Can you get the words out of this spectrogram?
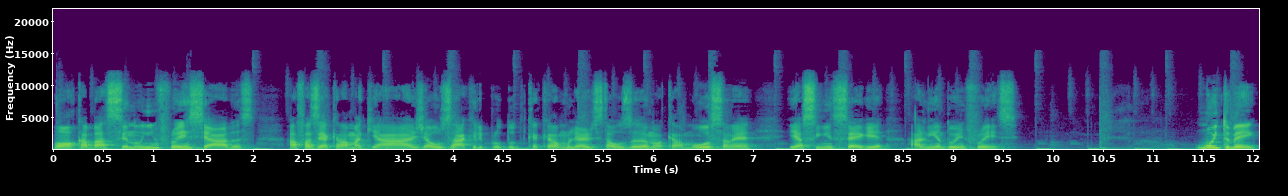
vão acabar sendo influenciadas a fazer aquela maquiagem, a usar aquele produto que aquela mulher está usando, aquela moça, né? E assim segue a linha do influencer. Muito bem.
